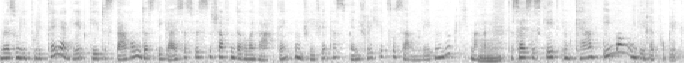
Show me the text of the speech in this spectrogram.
Und wenn es um die Politeia geht, geht es darum, dass die Geisteswissenschaften darüber nachdenken, wie wir das menschliche Zusammenleben möglich machen. Mhm. Das heißt, es geht im Kern immer um die Republik,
